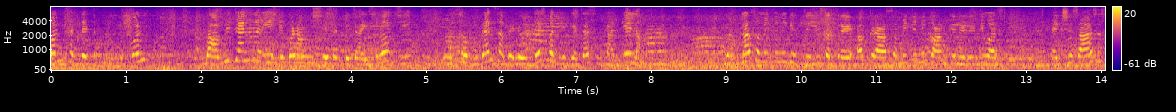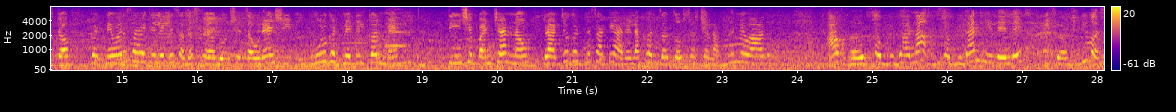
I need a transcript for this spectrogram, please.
एकोण सत्तेचाळीस एकोण बावीस जानेवारी एकोणावीसशे सत्तेचाळीस रोजी संविधान सभेने उद्देश पत्रिकेचा स्वीकार केला. घटना समितीने घेतलेली सत्रे अकरा समितीने काम केलेले दिवस एकशे सहासष्ट घटनेवर सहाय्य केलेले सदस्य दोनशे चौऱ्याऐंशी मूळ घटनेतील कलमे तीनशे पंच्याण्णव राज्यघटनेसाठी आलेला खर्च चौसष्ट लाख. धन्यवाद. संविधाना संविधान लिहिलेले दिवस.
